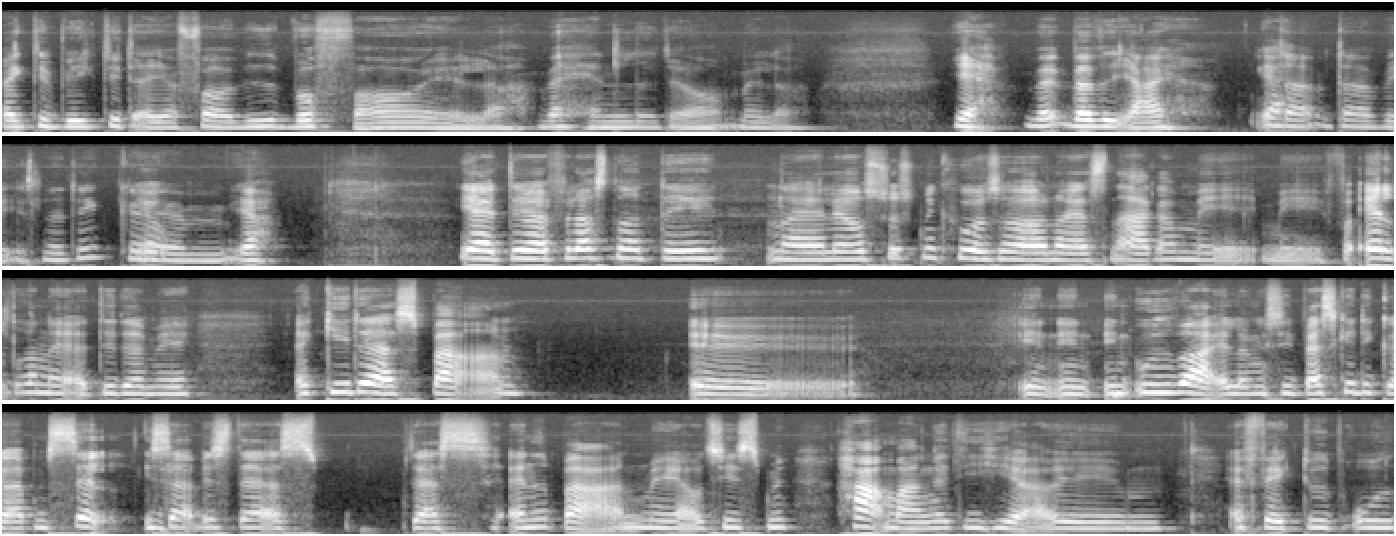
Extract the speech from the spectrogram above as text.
rigtig vigtigt, at jeg får at vide, hvorfor, eller hvad handlede det om, eller ja, hvad, hvad ved jeg, Ja. der, der er væsentligt, ikke? Jo. Øhm, ja. Ja, det er i hvert fald også noget af det, når jeg laver søskendekurser, og når jeg snakker med, med forældrene, at det der med at give deres barn øh, en, en, en udvej, eller man kan sige, hvad skal de gøre dem selv, især hvis deres, deres andet barn med autisme har mange af de her øh, affektudbrud.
